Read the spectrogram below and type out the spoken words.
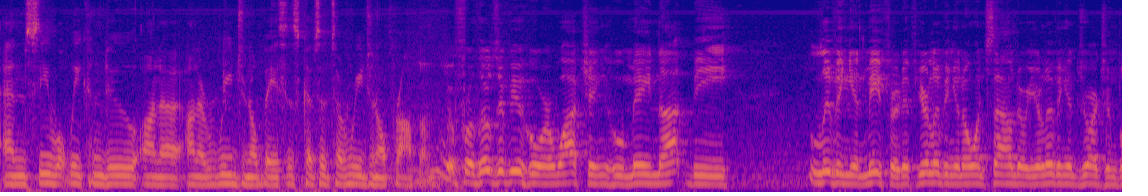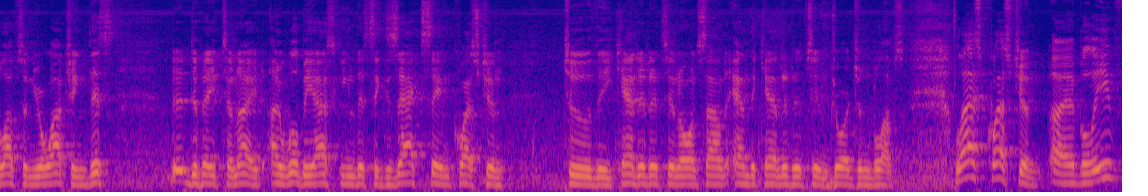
and see what we can do on a, on a regional basis, because it's a regional problem. For those of you who are watching who may not be living in Meaford, if you're living in Owen Sound or you're living in Georgian Bluffs and you're watching this debate tonight, I will be asking this exact same question to the candidates in Owen Sound and the candidates in Georgian Bluffs. Last question. I believe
